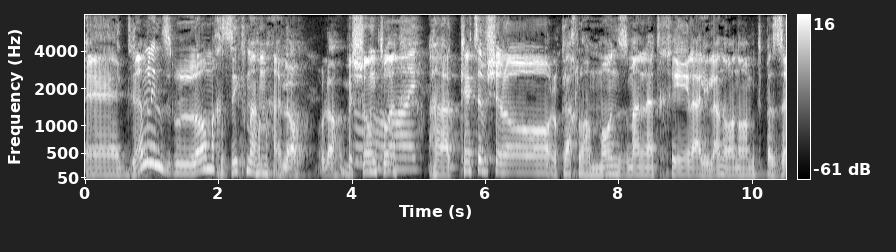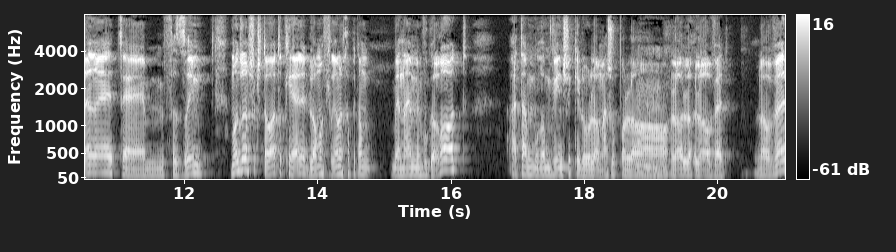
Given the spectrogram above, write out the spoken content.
אה, גרמלינס לא מחזיק מעמד. לא, הוא לא. בשום צורה. הקצב שלו לוקח לו המון זמן להתחיל, העלילה נורא נורא מתפזרת, אה, מפזרים, המון דברים שכשאתה רואה אותו כילד לא מפריעים לך פתאום בעיניים מבוגרות, אתה מבין שכאילו לא, משהו פה לא, לא, לא, לא עובד. לא עובד.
